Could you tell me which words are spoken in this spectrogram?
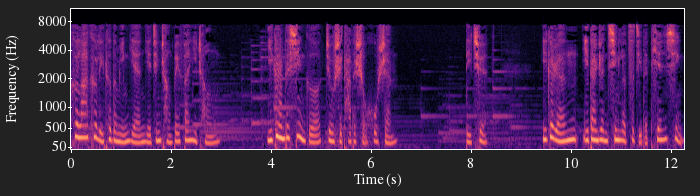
赫拉克里特的名言也经常被翻译成：“一个人的性格就是他的守护神。”的确，一个人一旦认清了自己的天性，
